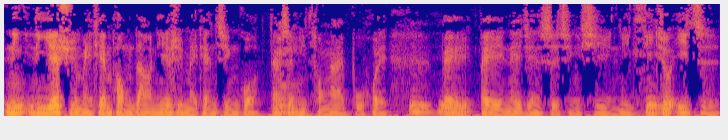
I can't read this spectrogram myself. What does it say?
你你也许每天碰到，你也许每天经过，但是你从来不会嗯嗯被被那件事情吸引，你你就一直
